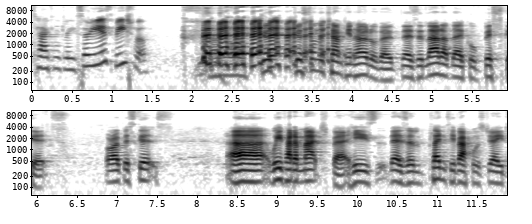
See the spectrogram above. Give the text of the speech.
technically. So he is beatable. just, just on the champion hurdle, though, there's a lad up there called Biscuits. All right, Biscuits. Uh, we've had a match bet. He's there's a plenty of Apples Jade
